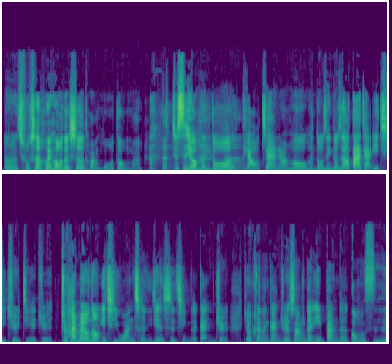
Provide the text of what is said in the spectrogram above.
嗯、呃，出社会后的社团活动嘛，就是有很多 挑战，然后很多事情都是要大家一起去解决，就还蛮有那种一起完成一件事情的感觉，就可能感觉上跟一般的公司。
